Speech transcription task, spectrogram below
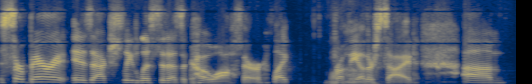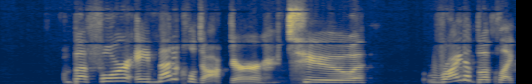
Sir Barrett is actually listed as a co-author, like wow. from the other side. Um, but for a medical doctor to write a book like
